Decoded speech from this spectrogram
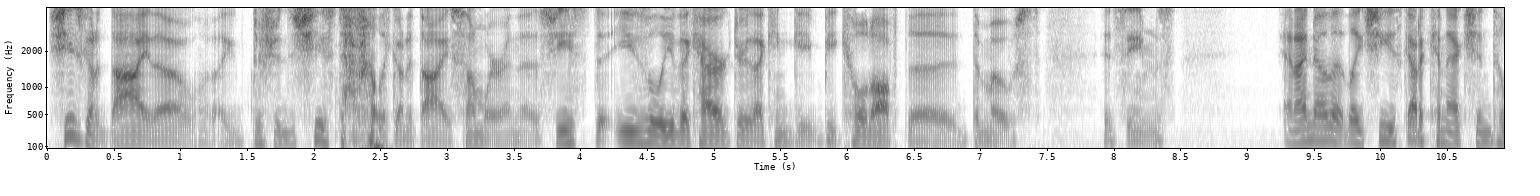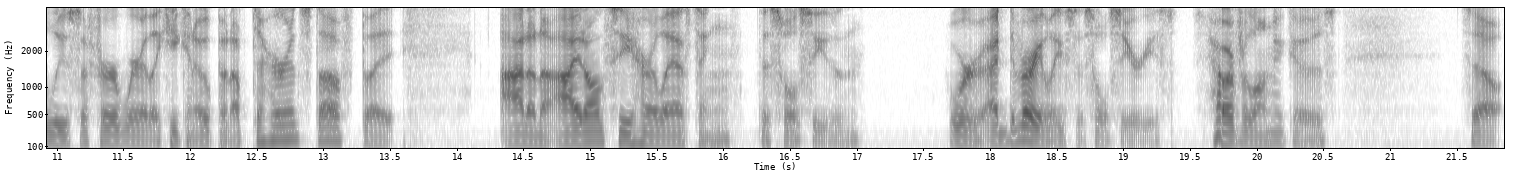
She's gonna die though. Like she's definitely gonna die somewhere in this. She's the, easily the character that can be killed off the the most. It seems. And I know that like she's got a connection to Lucifer where like he can open up to her and stuff, but I don't know. I don't see her lasting this whole season, or at the very least this whole series, however long it goes. So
